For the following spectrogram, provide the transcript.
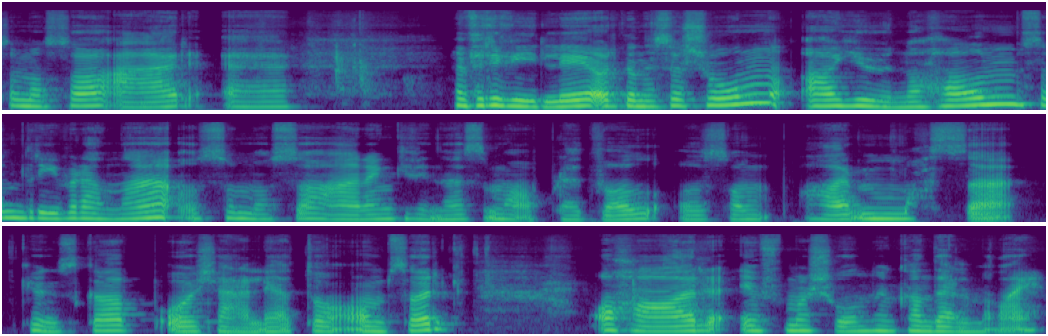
som også er eh, en frivillig organisasjon av June Holm som driver denne, og som også er en kvinne som har opplevd vold, og som har masse kunnskap og kjærlighet og omsorg, og har informasjon hun kan dele med deg.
